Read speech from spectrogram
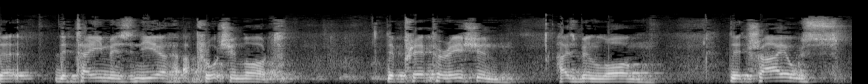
that the time is near approaching, Lord. The preparation has been long. The trials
